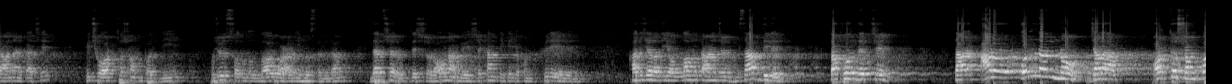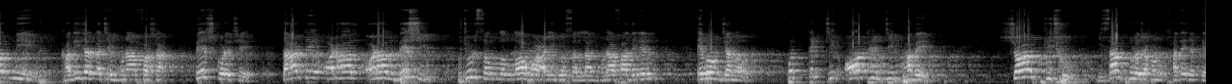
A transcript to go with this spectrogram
তালার কাছে কিছু অর্থ সম্পদ নিয়ে হুজুর সাল্লাহ আলী হোসাল্লাম ব্যবসার উদ্দেশ্য রওনা হয়ে সেখান থেকে যখন ফিরে এলেন, খাদিজা রদি আল্লাহ তালার জন্য হিসাব দিলেন, তখন দেখছেন তার আরও অন্যান্য যারা অর্থ সম্পদ নিয়ে খাদিজার কাছে মুনাফা পেশ করেছে তার থেকে অঢাল অঢাল বেশি হুজুর সাল্লাহ আলী হোসাল্লাম মুনাফা দিলেন এবং যেন প্রত্যেকটি অথেন্টিক ভাবে সব কিছু হিসাবগুলো যখন খাদিজাকে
